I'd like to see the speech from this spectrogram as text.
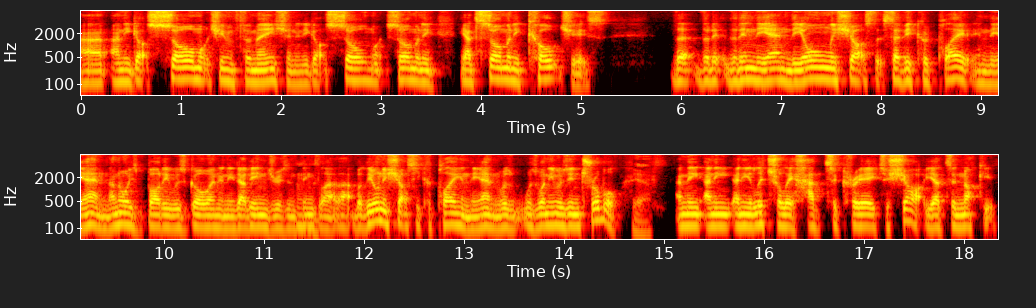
uh, and he got so much information and he got so much so many he had so many coaches that that, it, that in the end the only shots that Seve could play in the end I know his body was going and he'd had injuries and mm. things like that but the only shots he could play in the end was was when he was in trouble. Yeah. And he and he and he literally had to create a shot. He had to knock it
